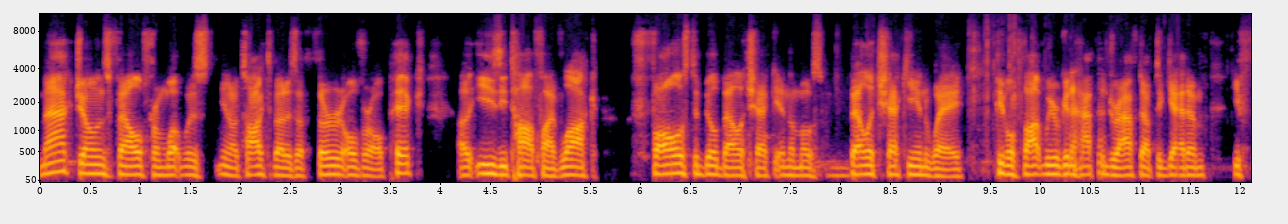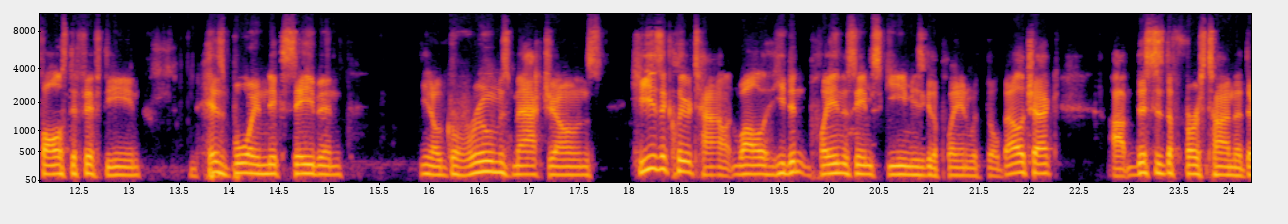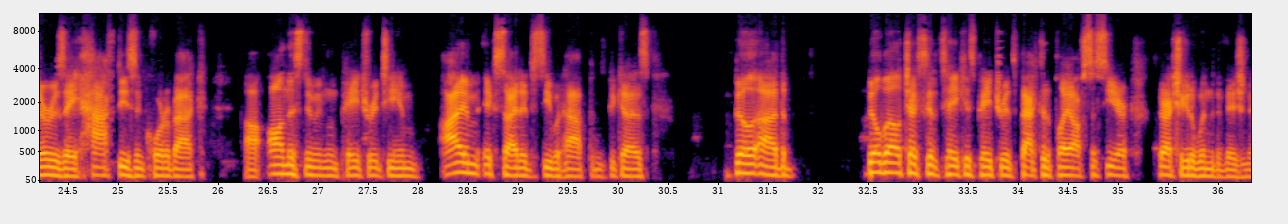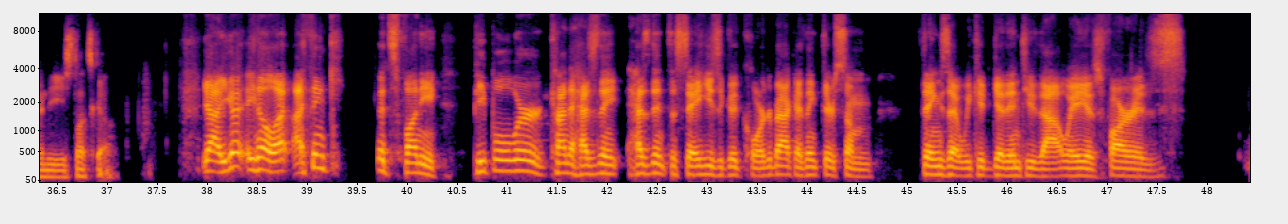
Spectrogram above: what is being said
Mac Jones fell from what was you know talked about as a third overall pick, an easy top five lock, falls to Bill Belichick in the most Belichickian way. People thought we were going to have to draft up to get him. He falls to 15. His boy Nick Saban, you know, grooms Mac Jones. He's a clear talent. While he didn't play in the same scheme, he's going to play in with Bill Belichick. Uh, this is the first time that there is a half decent quarterback uh, on this New England Patriot team. I'm excited to see what happens because Bill, uh, the Bill Belichick's going to take his Patriots back to the playoffs this year. They're actually going to win the division in the East. Let's go. Yeah, you got. You know, I, I think it's funny. People were kind of hesitant hesitant to say he's a good quarterback. I think there's some things that we could get into that way as far as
